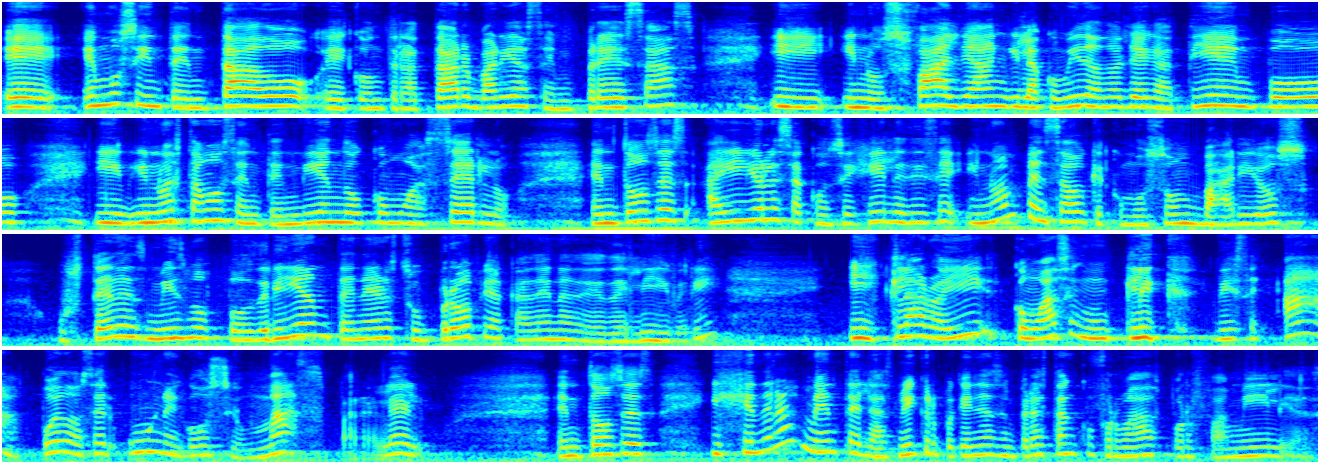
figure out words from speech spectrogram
eh, hemos intentado contratar varias empresas y, nos fallan y la comida no llega a tiempo y, y, no estamos entendiendo cómo hacerlo. Entonces ahí yo les aconsejé y les dice, ¿y no han pensado que como son varios ustedes mismos podrían tener su propia cadena de delivery. Y claro, ahí como hacen un clic, dice, ah, puedo hacer un negocio más paralelo. Entonces, y generalmente las micro pequeñas empresas están conformadas por familias.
